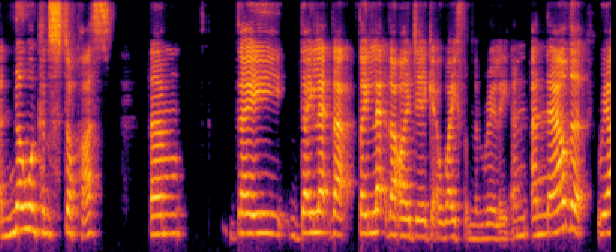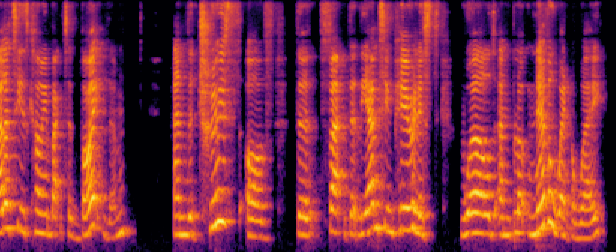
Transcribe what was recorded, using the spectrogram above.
and no one can stop us um they they let that they let that idea get away from them really. And and now that reality is coming back to bite them and the truth of the fact that the anti-imperialist world and bloc never went away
